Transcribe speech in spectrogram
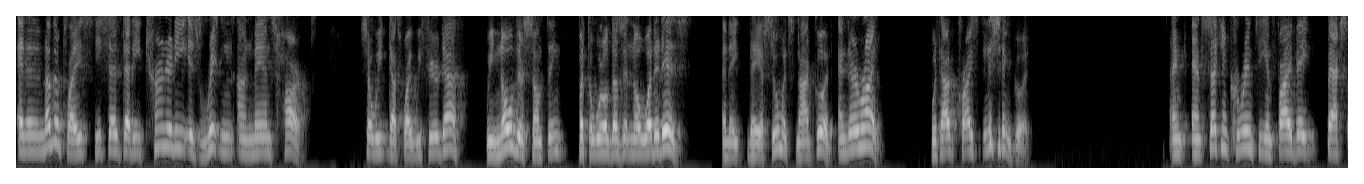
And in another place, he says that eternity is written on man's heart. So we that's why we fear death. We know there's something, but the world doesn't know what it is. And they, they assume it's not good. And they're right. Without Christ, it isn't good. And, and Second Corinthians 5 8 backs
